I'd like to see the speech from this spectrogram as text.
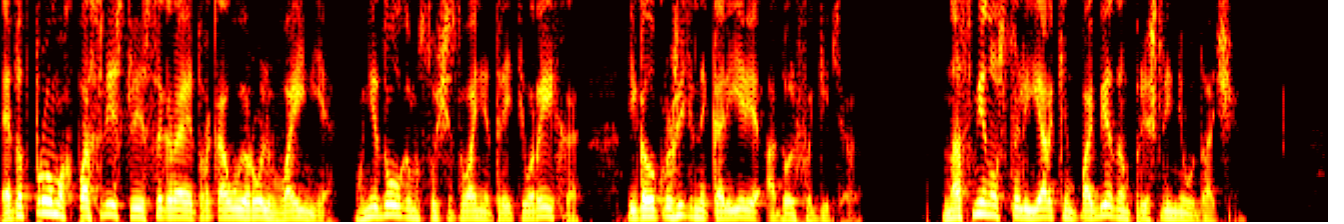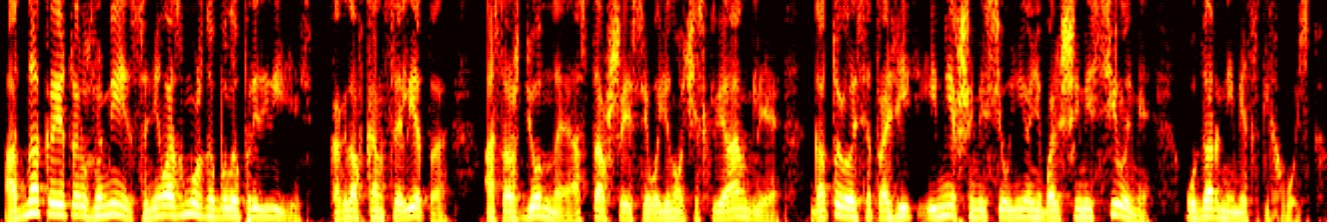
Этот промах впоследствии сыграет роковую роль в войне, в недолгом существовании Третьего Рейха и головокружительной карьере Адольфа Гитлера. На смену столь ярким победам пришли неудачи. Однако это, разумеется, невозможно было предвидеть, когда в конце лета осажденная, оставшаяся в одиночестве Англия, готовилась отразить имевшимися у нее небольшими силами удар немецких войск.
